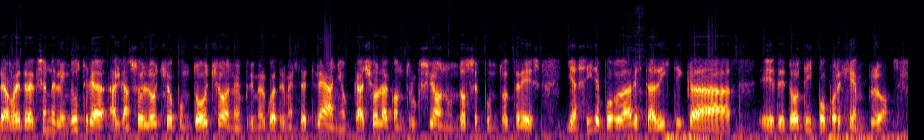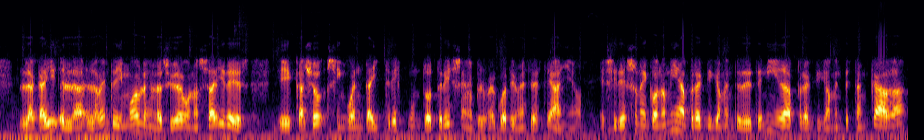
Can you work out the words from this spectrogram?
La retracción de la industria alcanzó el 8.8 en el primer cuatrimestre de este año, cayó la construcción un 12.3 y así te puedo dar estadísticas eh, de todo tipo. Por ejemplo, la, venta de inmuebles en la ciudad de Buenos Aires eh, cayó 53.3 en el primer cuatrimestre de este año. Es decir, es una economía prácticamente detenida, prácticamente estancada.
